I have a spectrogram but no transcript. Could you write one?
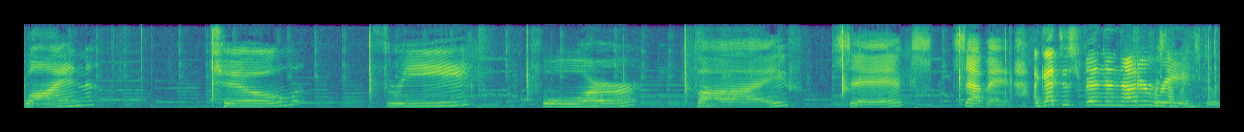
One, two, three, four, five, six, seven. I get to spin another First, ring. to do it in the middle.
